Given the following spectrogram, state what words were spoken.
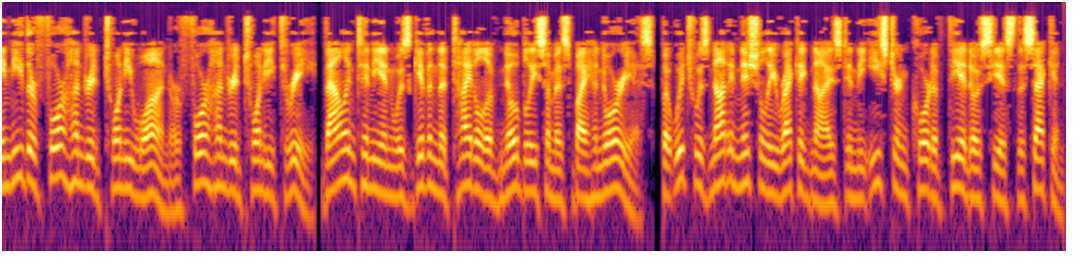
In either 421 or 423, Valentinian was given the title of Nobilissimus by Honorius, but which was not initially recognized in the eastern court of Theodosius II.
